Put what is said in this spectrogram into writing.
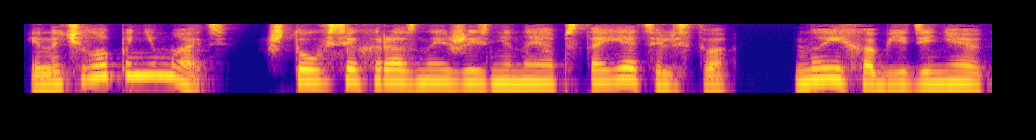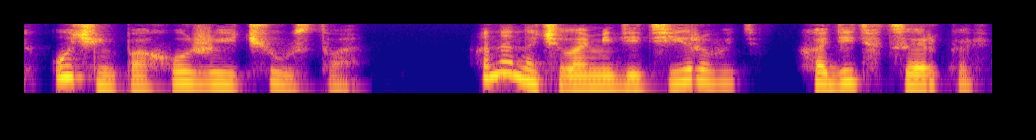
и начала понимать, что у всех разные жизненные обстоятельства, но их объединяют очень похожие чувства. Она начала медитировать, ходить в церковь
